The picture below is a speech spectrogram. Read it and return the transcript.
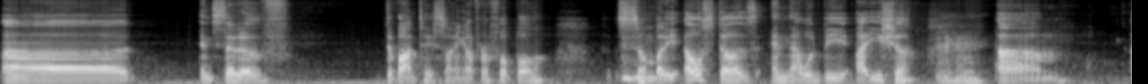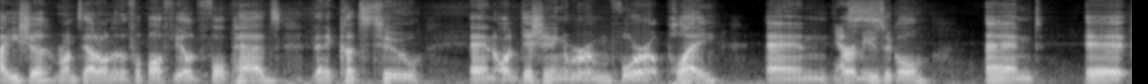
uh, instead of Devante signing up for football, somebody else does, and that would be Aisha. Um, Aisha runs out onto the football field full pads. Then it cuts to an auditioning room for a play and or a musical, and it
